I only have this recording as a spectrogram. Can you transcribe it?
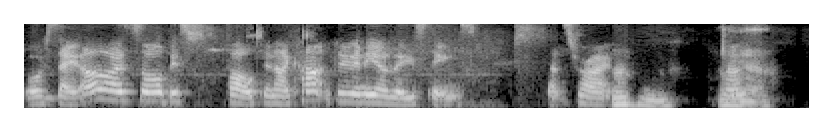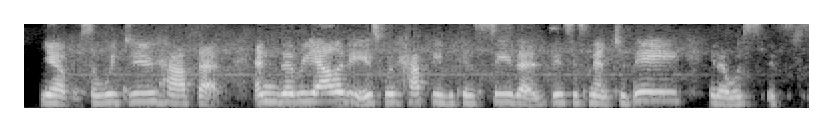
or say, oh, I saw this fault and I can't do any of these things. That's right. hmm Huh? Yeah. Yep. So we do have that, and the reality is we're happy. We can see that this is meant to be. You know, it's it's,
